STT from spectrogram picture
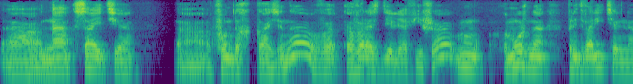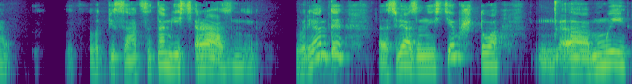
на сайте фонда Хазина в, в разделе афиша можно предварительно подписаться. Там есть разные варианты, э, связанные с тем, что мы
